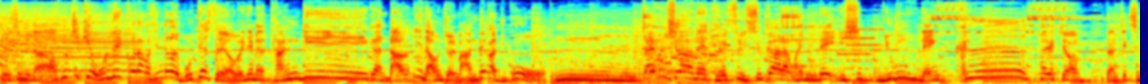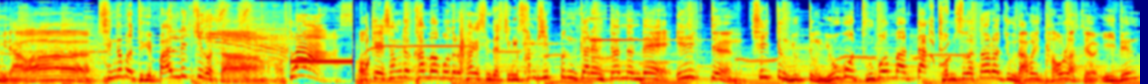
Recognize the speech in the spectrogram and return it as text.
좋습니다. 아, 솔직히 올릴 거라고 생각을 못했어요. 왜냐면 단기간 나, 이 나온 지 얼마 안 돼가지고 음 짧은 시간 안에 될 수 있을까라고 했는데 26 랭크 800점 일단 찍습니다. 와 생각보다 되게 빨리 찍었다. 어, 클라스! 오케이 성적 한번 보도록 하겠습니다. 지금 30분 가량 뛰었는데 1등, 7등, 6등 요거 두 번만 딱 점수가 떨어지고 나머지 다 올랐어요. 2등,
